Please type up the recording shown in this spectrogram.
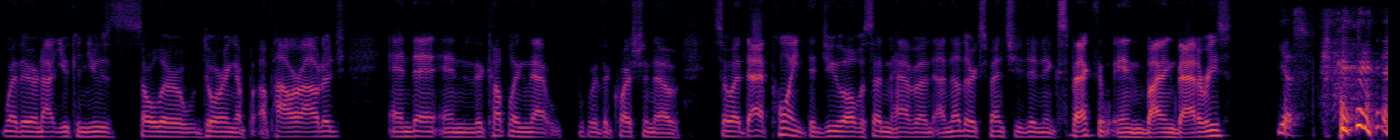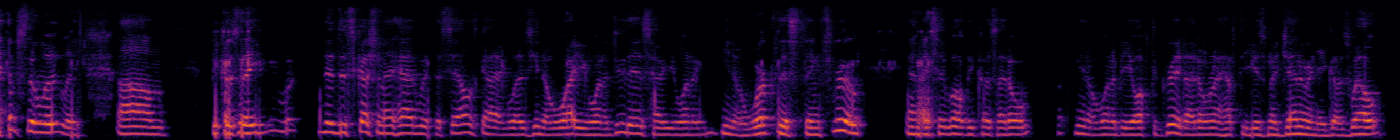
whether or not you can use solar during a, a power outage? And then and the coupling that with the question of so at that point, did you all of a sudden have a, another expense you didn't expect in buying batteries? Yes, absolutely. Um, because they the discussion I had with the sales guy was, you know, why you want to do this, how you want to, you know, work this thing through. And I said, well, because I don't, you know, want to be off the grid. I don't want to have to use my generator. And He goes, well,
